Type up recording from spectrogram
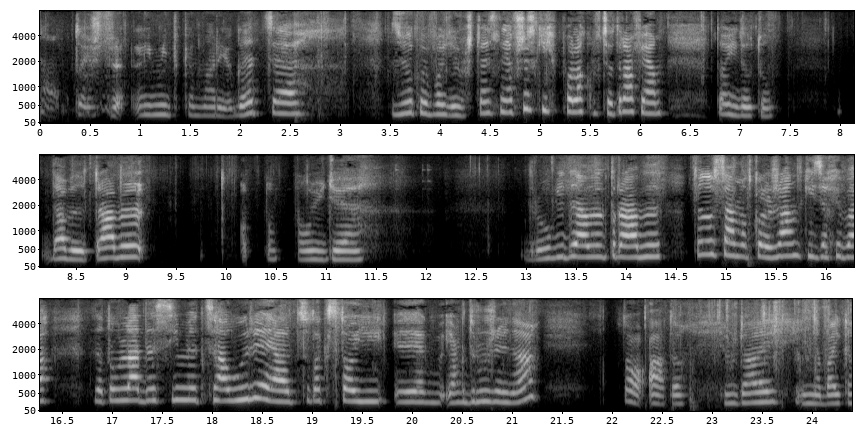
No, to jeszcze limitkę Mario Götze. Zwykły Wojciech Szczęsny. Ja wszystkich Polaków, co trafiam, to idą tu. Double Trouble. O, tu pójdzie drugi Double Trouble. To dostałam od koleżanki za chyba za tą ladę Simy cały real, co tak stoi y, jakby, jak drużyna. To, a to już dalej, inna bajka.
